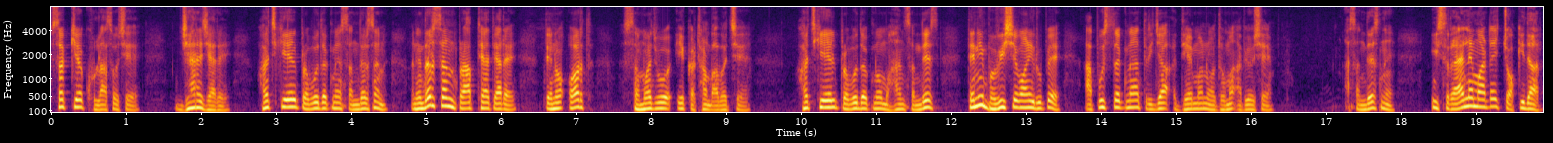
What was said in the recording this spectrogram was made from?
શક્ય ખુલાસો છે. જ્યારે જ્યારે હચકેલ પ્રબોધકને સંદર્શન અને દર્શન પ્રાપ્ત થયા ત્યારે તેનો અર્થ સમજવો એ કઠણ બાબત છે. હચકેલ પ્રબોધકનો મહાન સંદેશ તેની ભવિષ્યવાણી રૂપે આ પુસ્તકના ત્રીજા અધ્યાયમાં નોંધવામાં આવ્યો છે. આ સંદેશને ઇસરાયેલને માટે ચોકીદાર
